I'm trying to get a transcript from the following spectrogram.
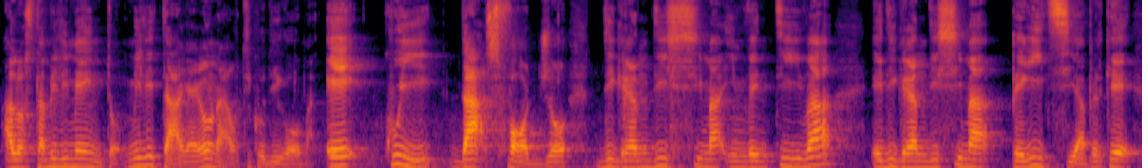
allo stabilimento militare aeronautico di Roma e qui dà sfoggio di grandissima inventiva e di grandissima perizia perché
